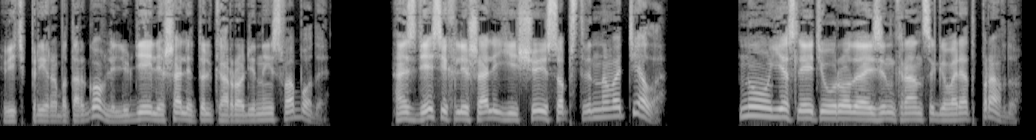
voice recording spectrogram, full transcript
Ведь при работорговле людей лишали только родины и свободы. А здесь их лишали еще и собственного тела. Ну, если эти уроды Айзенкранцы говорят правду.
